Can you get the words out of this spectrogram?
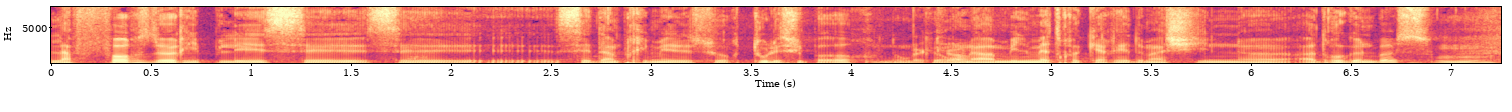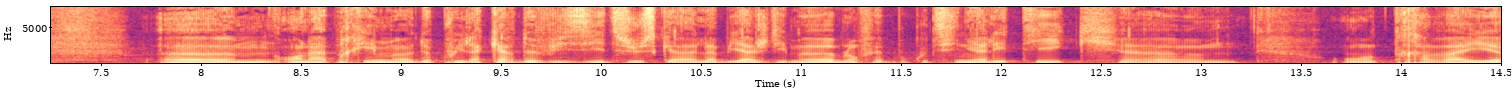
la force de Ripley, c'est d'imprimer sur tous les supports. Donc, on a 1000 mètres carrés de machines euh, à Drogenbos. Mhm. Euh, on imprime depuis la carte de visite jusqu'à l'habillage d'immeubles. On fait beaucoup de signalétique. Euh, on travaille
